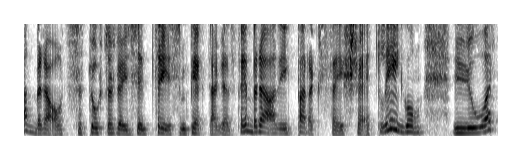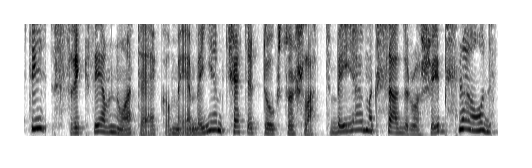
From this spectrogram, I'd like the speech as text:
atbrauca 1935. gada februārī, parakstīja šeit līgumu ļoti striktiem noteikumiem. Viņiem 4000 lati bija jāmaksā drošības nauda.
